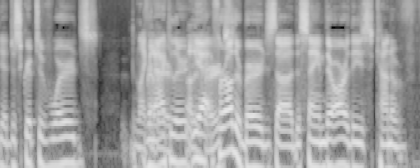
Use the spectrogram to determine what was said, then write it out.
yeah, descriptive words, Like vernacular. Other, other yeah, birds. for other birds, uh, the same. There are these kind of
